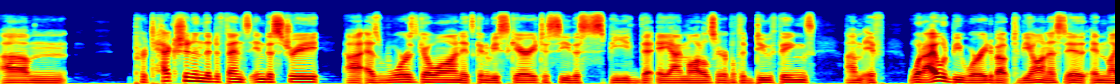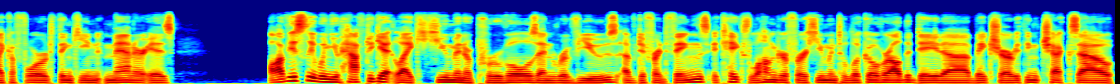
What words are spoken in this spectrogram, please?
um, protection in the defense industry. Uh, as wars go on, it's going to be scary to see the speed that AI models are able to do things. Um, if what I would be worried about, to be honest, in, in like a forward-thinking manner, is obviously when you have to get like human approvals and reviews of different things, it takes longer for a human to look over all the data, make sure everything checks out,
